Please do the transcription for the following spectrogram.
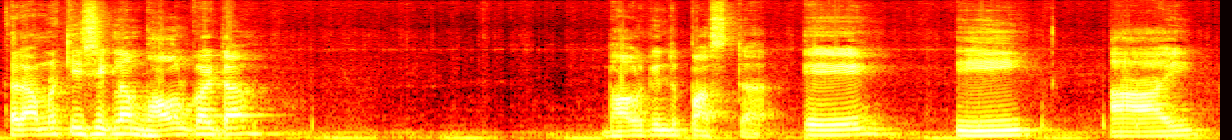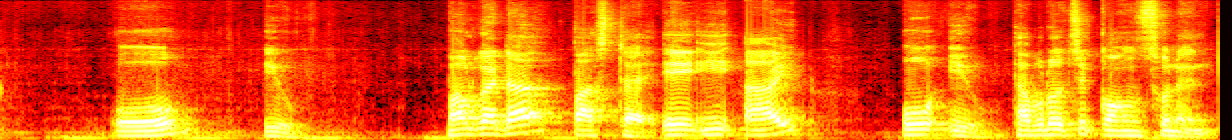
তাহলে আমরা কী শিখলাম? ভাওয়াল কয়টা? ভাওয়াল কিন্তু পাঁচটা। A E I O U vowel কয়টা? পাঁচটা। এ ই আই ও ইউ তারপর হচ্ছে কনসোনেন্ট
